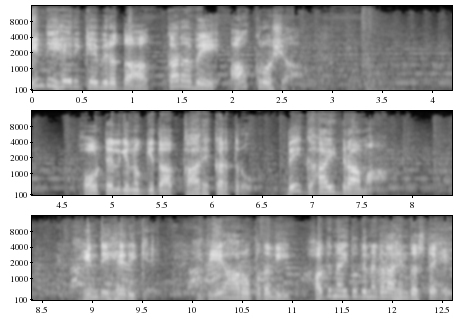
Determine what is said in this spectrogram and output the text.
ಹಿಂದಿ ಹೇರಿಕೆ ವಿರುದ್ಧ ಕರವೇ ಆಕ್ರೋಶ. ಹೋಟೆಲ್ಗೆ ನುಗ್ಗಿದ ಕಾರ್ಯಕರ್ತರು, ಬಿಗ್ ಹೈ ಡ್ರಾಮಾ. ಹಿಂದಿ ಹೇರಿಕೆ. ಇದೇ ಆರೋಪದಲ್ಲಿ ಹದಿನೈದು ದಿನಗಳ ಹಿಂದಷ್ಟೇ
